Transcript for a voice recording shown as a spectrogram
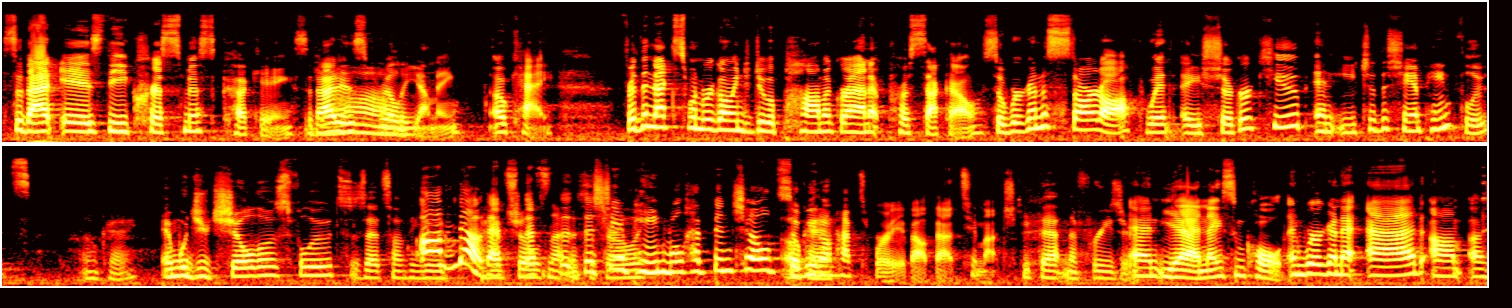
So that is the Christmas cookie. So that Yum. is really yummy. Okay. For the next one, we're going to do a pomegranate prosecco. So we're going to start off with a sugar cube and each of the champagne flutes. Okay. And would you chill those flutes? Is that something you um, no, that's, chilled, that's the, the, champagne will have been chilled, so okay. we don't have to worry about that too much. Keep that in the freezer. And yeah, nice and cold. And we're gonna add um, a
